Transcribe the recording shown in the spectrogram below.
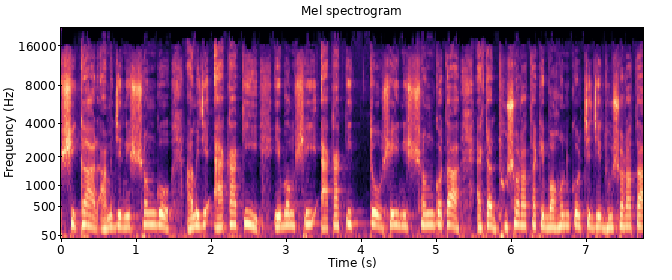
শিকার, আমি যে নিঃসঙ্গ, আমি যে একাকী এবং সেই একাকিত্ব, সেই নিঃসঙ্গতা একটা ধূসরতাকে বহন করছে যে ধূসরতা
